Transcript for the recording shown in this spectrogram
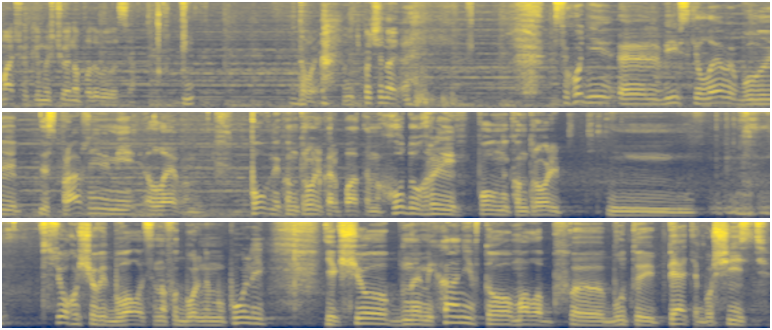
матчу, який ми щойно подивилися. Давай, починайте. Сьогодні львівські леви були справжніми левами. Повний контроль Карпатами ходу гри, повний контроль всього, що відбувалося на футбольному полі. Якщо б не механів, то мало б е, бути 5 або 6,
